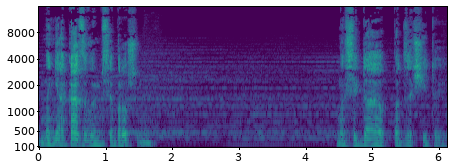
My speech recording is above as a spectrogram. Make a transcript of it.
мы не оказываемся брошенными. Мы всегда под защитой,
